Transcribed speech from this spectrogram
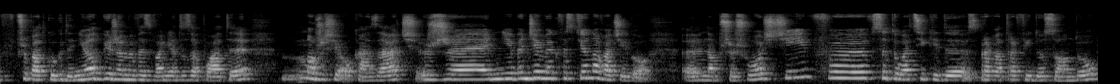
w przypadku, gdy nie odbierzemy wezwania do zapłaty, może się okazać, że nie będziemy kwestionować jego e, na przyszłość i w, w sytuacji, kiedy sprawa trafi do sądu,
